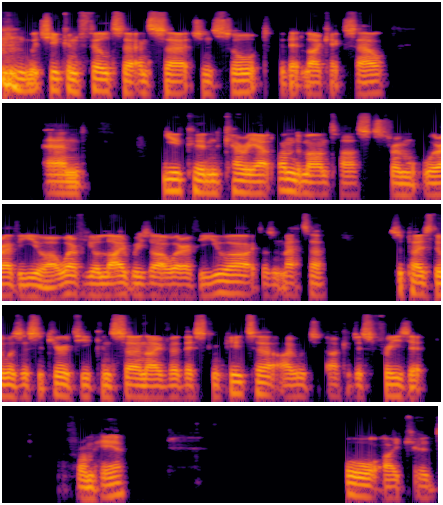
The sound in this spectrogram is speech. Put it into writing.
which you can filter and search and sort a bit like Excel. And you can carry out on demand tasks from wherever you are, wherever your libraries are, wherever you are, it doesn't matter. Suppose there was a security concern over this computer, I would I could just freeze it from here. Or I could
